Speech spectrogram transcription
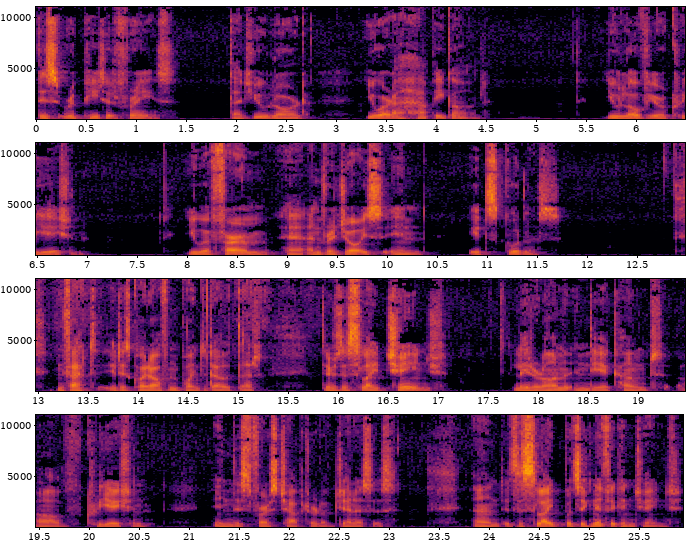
This repeated phrase, that you, Lord, you are a happy God. you love your creation. You affirm uh, and rejoice in its goodness. In fact, it is quite often pointed out that there's a slight change later on in the account of creation in this first chapter of Genesis. And it's a slight but significant change.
